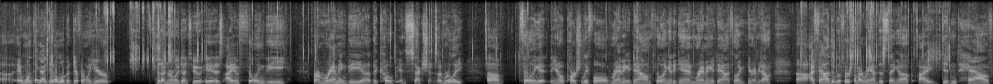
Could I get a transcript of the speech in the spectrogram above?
Uh, and one thing I did a little bit differently here that I normally done too is I am filling the or I'm ramming the uh, the cope in sections. I'm really um, filling it, you know, partially full, ramming it down, filling it again, ramming it down, filling it again, ramming it down. Uh, I found that the first time I rammed this thing up, I didn't have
